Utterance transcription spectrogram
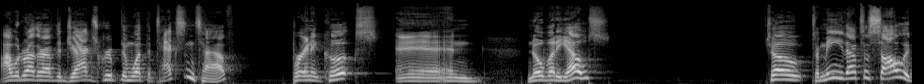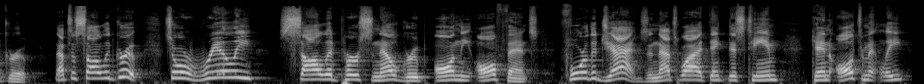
I would rather have the Jags group than what the Texans have. Brandin Cooks and nobody else. So to me, that's a solid group. That's a solid group. So a really solid personnel group on the offense for the Jags. And that's why I think this team can ultimately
